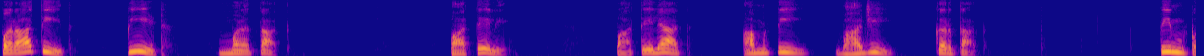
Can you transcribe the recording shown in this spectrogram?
परातीत पीठ मळतात. पातेले. पातेल्यात आमटी भाजी करतात. पिंप.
